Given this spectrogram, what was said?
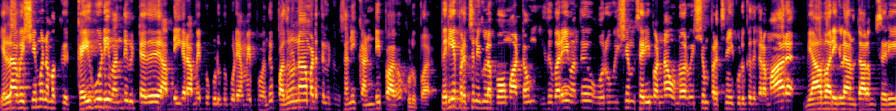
எல்லா விஷயமும் நமக்கு கைகூடி வந்து விட்டது அப்படிங்கிற அமைப்பு கொடுக்கக்கூடிய அமைப்பு வந்து பதினொன்னாம் இடத்துல இருக்கிற சனி கண்டிப்பாக கொடுப்பார். பெரிய பிரச்சனைக்குள்ள போக மாட்டோம். இதுவரை வந்து ஒரு விஷயம் சரி பண்ணா இன்னொரு விஷயம் பிரச்சனை கொடுக்குதுங்கிற மாதிரி வியாபாரிகளா இருந்தாலும் சரி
